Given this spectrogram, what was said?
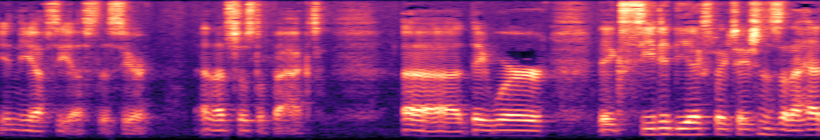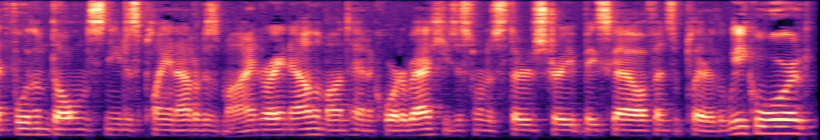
in the fcs this year and that's just a fact uh, they were they exceeded the expectations that I had for them. Dalton Sneed is playing out of his mind right now. The Montana quarterback. He just won his third straight Big Sky Offensive Player of the Week award.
